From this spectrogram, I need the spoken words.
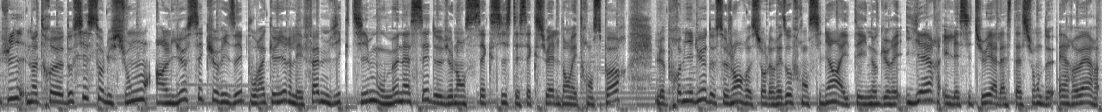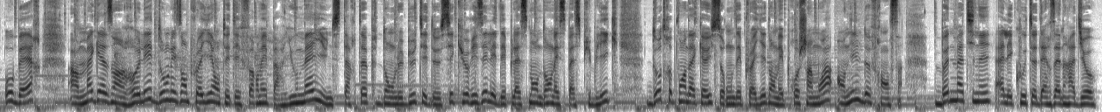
puis, notre dossier solution, un lieu sécurisé pour accueillir les femmes victimes ou menacées de violences sexistes et sexuelles dans les transports. Le premier lieu de ce genre sur le réseau francilien a été inauguré hier. Il est situé à la station de RER e Aubert, un magasin relais dont les employés ont été formés par YouMay, une start-up dont le but est de sécuriser les déplacements dans l'espace public. D'autres points d'accueil seront déployés dans les prochains mois en Ile-de-France. Bonne matinée à l'écoute d'Airzen Radio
